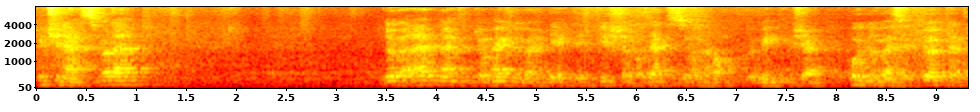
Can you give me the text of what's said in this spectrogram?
Mit csinálsz vele? növeled, mert hogyha megnövelt egy kisebb az exzionál, akkor mégsem. Hogy növelsz egy töltet?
